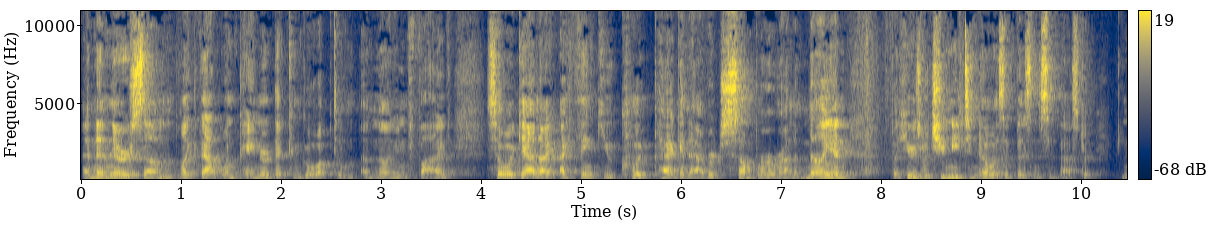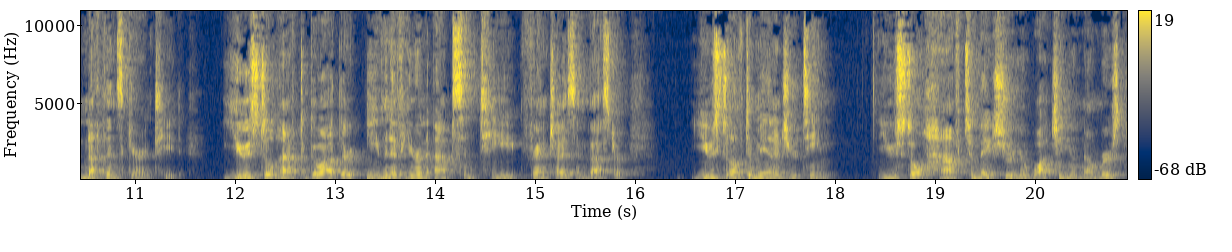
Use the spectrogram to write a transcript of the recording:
And then there are some like that one painter that can go up to a million five. So again, I, I think you could peg an average somewhere around a million. But here's what you need to know as a business investor. Nothing's guaranteed. You still have to go out there, even if you're an absentee franchise investor, you still have to manage your team. You still have to make sure you're watching your numbers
